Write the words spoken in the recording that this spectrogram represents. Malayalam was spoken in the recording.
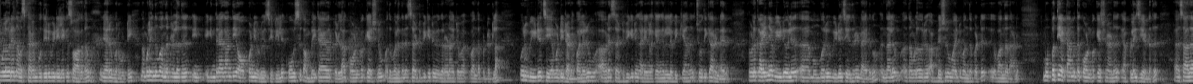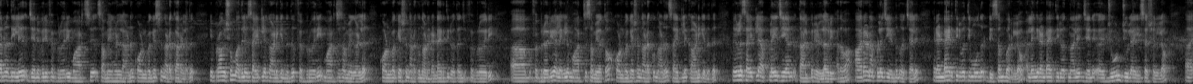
നമ്മളവരെ നമസ്കാരം. പുതിയൊരു വീഡിയോയിലേക്ക് സ്വാഗതം. ഞാൻ ഉമർകുട്ടി നമ്മൾ ഇന്ന് വന്നിട്ടുള്ളത് ഇന്ദിരാഗാന്ധി ഓപ്പൺ യൂണിവേഴ്സിറ്റിയിൽ കോഴ്സ് കംപ്ലീറ്റ് ആയവർക്കുള്ള കോൺവക്കേഷനും അതുപോലെ തന്നെ സർട്ടിഫിക്കറ്റ് വിതരണമായിട്ട് ബന്ധപ്പെട്ടിട്ടുള്ള ഒരു വീഡിയോ ചെയ്യാൻ വേണ്ടിയിട്ടാണ്. പലരും അവരെ സർട്ടിഫിക്കറ്റും കാര്യങ്ങളൊക്കെ എങ്ങനെ ലഭിക്കാമെന്ന് ചോദിക്കാറുണ്ടായിരുന്നു. നമ്മൾ കഴിഞ്ഞ വീഡിയോയിൽ മുമ്പൊരു വീഡിയോ ചെയ്തിട്ടുണ്ടായിരുന്നു. എന്നാലും നമ്മൾ ഒരു അപ്ഡേഷനുമായിട്ട് ബന്ധപ്പെട്ട് വന്നതാണ്. മുപ്പത്തി എട്ടാമത്തെ കോൺവക്കേഷനാണ് അപ്ലൈ ചെയ്യേണ്ടത്. സാധാരണ സാധാരണഗതിയിൽ ജനുവരി ഫെബ്രുവരി മാർച്ച് സമയങ്ങളിലാണ് കോൺവക്കേഷൻ നടക്കാറുള്ളത്. ഇപ്രാവശ്യം അതിൽ സൈറ്റിൽ കാണിക്കുന്നത് ഫെബ്രുവരി മാർച്ച് സമയങ്ങളിൽ കോൺവക്കേഷൻ നടക്കുന്നതാണ്. രണ്ടായിരത്തി ഇരുപത്തഞ്ച് ഫെബ്രുവരി ഫെബ്രുവരിയോ ഫെബ്രുവരി അല്ലെങ്കിൽ മാർച്ച് സമയത്തോ കോൺവക്കേഷൻ നടക്കുന്നതാണ് സൈറ്റിൽ കാണിക്കുന്നത്. നിങ്ങൾ സൈറ്റിൽ അപ്ലൈ ചെയ്യാൻ താല്പര്യമുള്ളവർ അഥവാ ആരാണ് അപ്ലൈ ചെയ്യേണ്ടതെന്ന് വെച്ചാൽ രണ്ടായിരത്തി ഇരുപത്തി മൂന്ന് ഡിസംബറിലോ അല്ലെങ്കിൽ രണ്ടായിരത്തി ഇരുപത്തിനാല് ജൂൺ ജൂലൈ സെഷനിലോ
